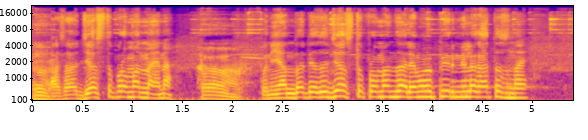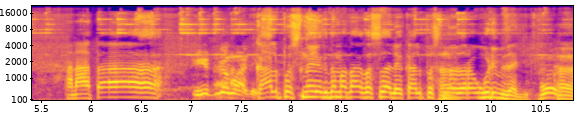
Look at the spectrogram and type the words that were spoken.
हा. असा जास्त प्रमाण नाही ना. हा. पण यंदा त्याचं जास्त प्रमाण झाल्यामुळे पेरणीला घातच नाही. आणि आता एकदम आले कालपासून एकदम आता कसं झालं कालपासून जरा उघडीप झाली. हा.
